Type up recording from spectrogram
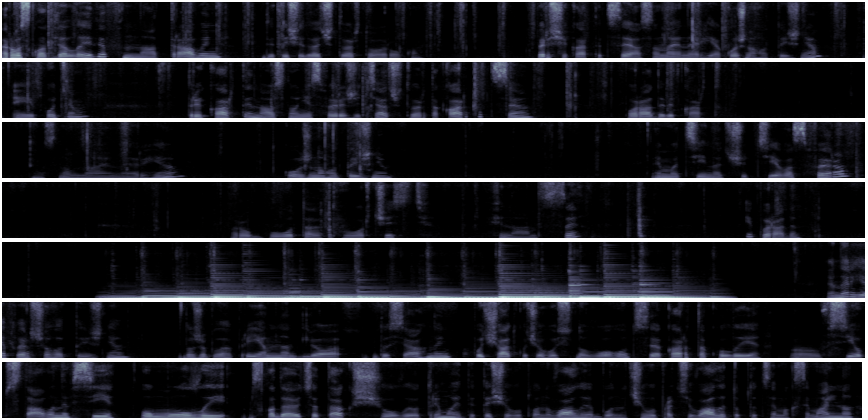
Розклад для левів на травень 2024 року. Перші карти це основна енергія кожного тижня. І потім три карти на основній сфері життя. Четверта карта це поради від карт. Основна енергія кожного тижня. Емоційна чуттєва сфера. Робота, творчість, фінанси і поради. Енергія першого тижня дуже благоприємна для досягнень, початку чогось нового. Це карта, коли е, всі обставини, всі умови складаються так, що ви отримаєте те, що ви планували, або над чим ви працювали. Тобто це максимально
